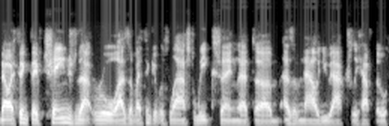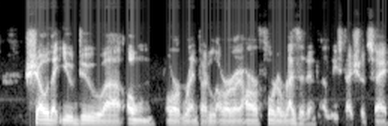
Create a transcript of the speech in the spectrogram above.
Now, I think they've changed that rule as of I think it was last week, saying that uh, as of now you actually have to show that you do uh, own or rent or, or are a Florida resident, at least I should say,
